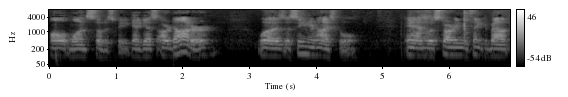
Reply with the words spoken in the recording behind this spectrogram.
all at once, so to speak. I guess our daughter was a senior in high school and was starting to think about,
